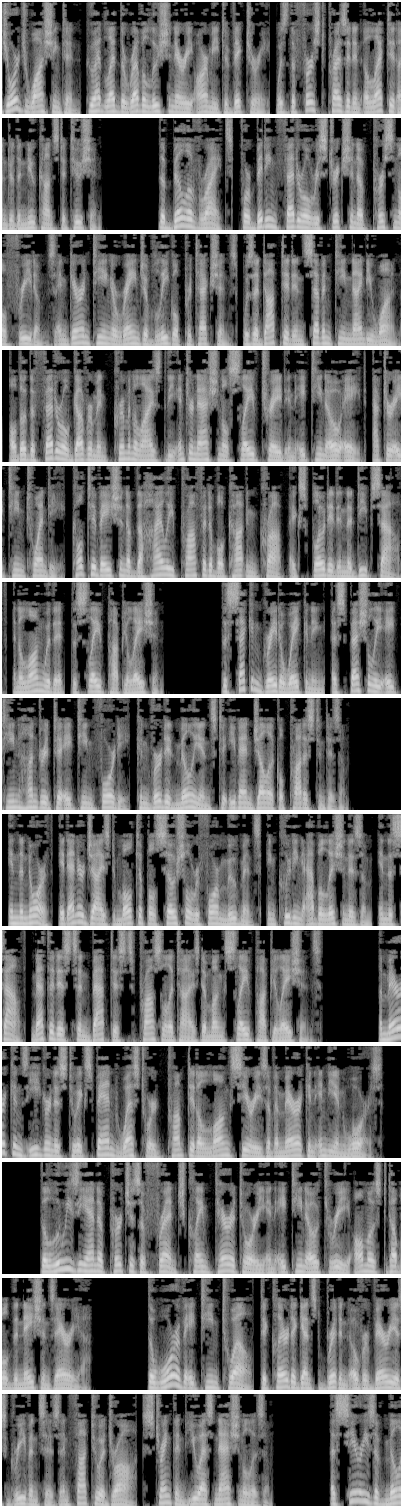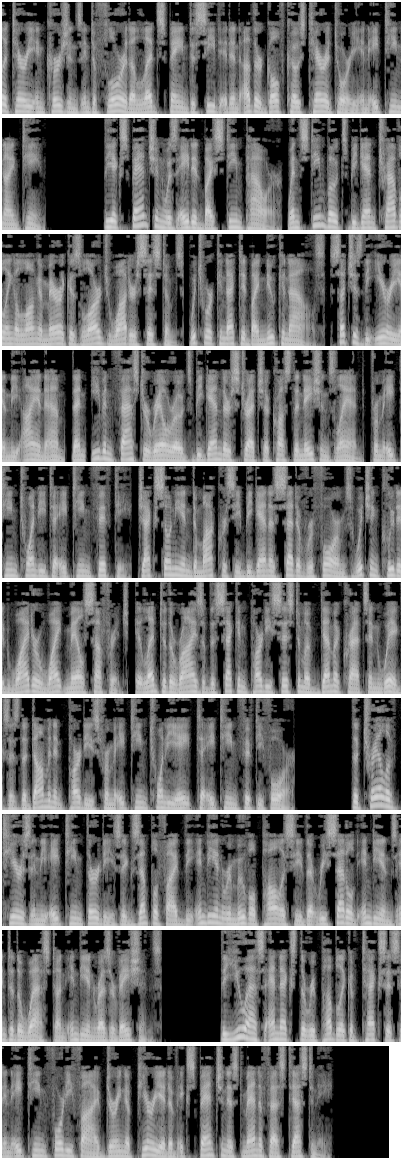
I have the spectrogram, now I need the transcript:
George Washington, who had led the Revolutionary Army to victory, was the first president elected under the new constitution. The Bill of Rights, forbidding federal restriction of personal freedoms and guaranteeing a range of legal protections, was adopted in 1791, although the federal government criminalized the international slave trade in 1808. After 1820, cultivation of the highly profitable cotton crop exploded in the Deep South, and along with it, the slave population. The Second Great Awakening, especially 1800 to 1840, converted millions to evangelical Protestantism. In the North, it energized multiple social reform movements, including abolitionism. In the South, Methodists and Baptists proselytized among slave populations. Americans' eagerness to expand westward prompted a long series of American Indian Wars. The Louisiana Purchase of French claimed territory in 1803 almost doubled the nation's area. The War of 1812, declared against Britain over various grievances and fought to a draw, strengthened U.S. nationalism. A series of military incursions into Florida led Spain to cede it and other Gulf Coast territory in 1819. The expansion was aided by steam power, when steamboats began traveling along America's large water systems, which were connected by new canals, such as the Erie and the I&M. Then, even faster railroads began their stretch across the nation's land. From 1820 to 1850, Jacksonian democracy began a set of reforms which included wider white male suffrage. It led to the rise of the second party system of Democrats and Whigs as the dominant parties from 1828 to 1854. The Trail of Tears in the 1830s exemplified the Indian removal policy that resettled Indians into the West on Indian reservations. The U.S. annexed the Republic of Texas in 1845 during a period of expansionist manifest destiny.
